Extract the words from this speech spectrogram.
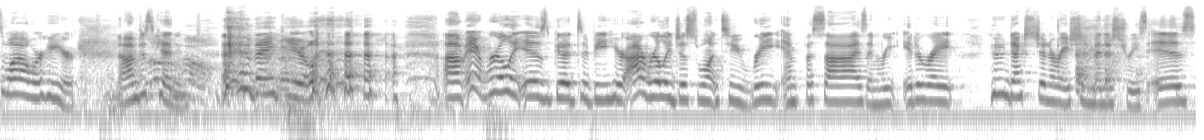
That's why we're here. No, I'm just kidding. Thank you. um, it really is good to be here. I really just want to re emphasize and reiterate who Next Generation Ministries is.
